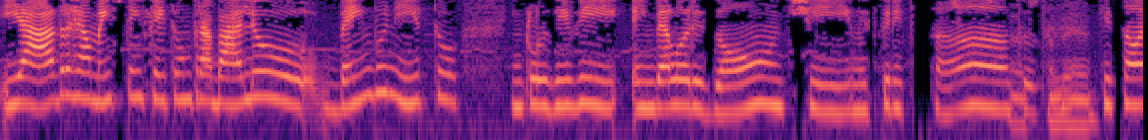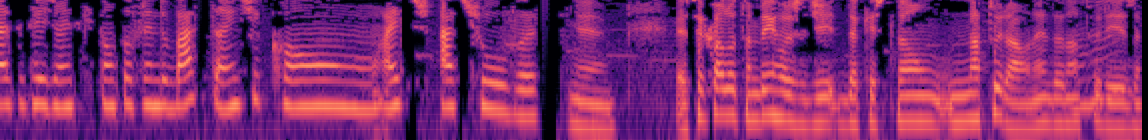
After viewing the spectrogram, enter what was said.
E a ADRA realmente tem feito um trabalho bem bonito, inclusive em Belo Horizonte, no Espírito Santo, que são essas regiões que estão sofrendo bastante com as, as chuvas. É. É, Você falou também, Rose, de- da questão natural, né, da natureza.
